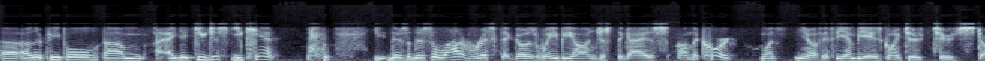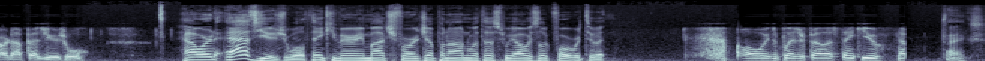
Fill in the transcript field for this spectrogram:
uh, other people. Um, I, you just you can't. there's there's a lot of risk that goes way beyond just the guys on the court. Once you know if, if the NBA is going to to start up as usual. Howard, as usual, thank you very much for jumping on with us. We always look forward to it. Always a pleasure, fellas. Thank you. Thanks.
